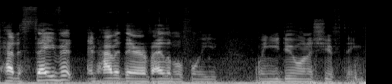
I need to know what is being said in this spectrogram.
how to save it and have it there available for you when you do want to shift things.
